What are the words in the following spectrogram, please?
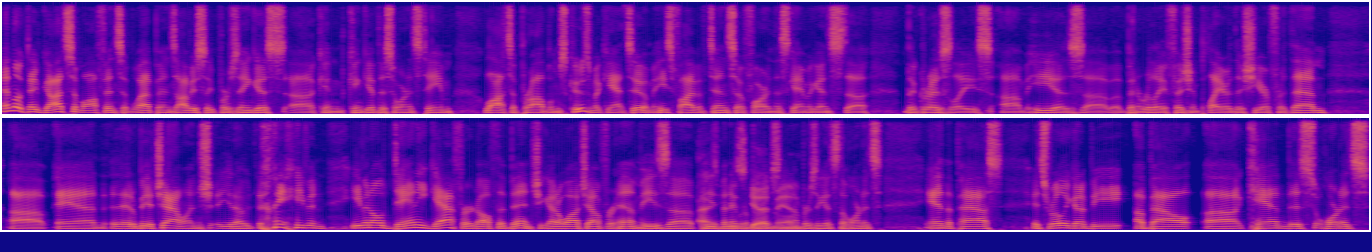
And look, they've got some offensive weapons. Obviously, Porzingis can can give this Hornets team lots of problems. Kuzma can too. I mean, he's five of ten so far in this game against uh, the Grizzlies. Um, he has uh, been a really efficient player this year for them. Uh, and it'll be a challenge. You know, even even old Danny Gafford off the bench, you got to watch out for him. He's uh, he's been he's able to good, put up some numbers against the Hornets in the past. It's really going to be about uh, can this Hornets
